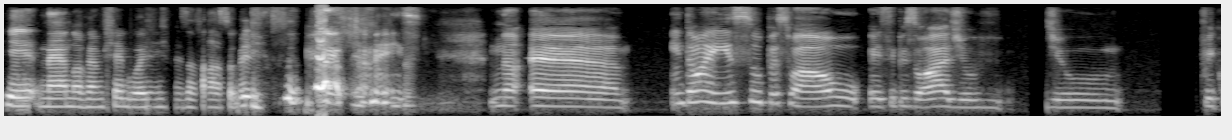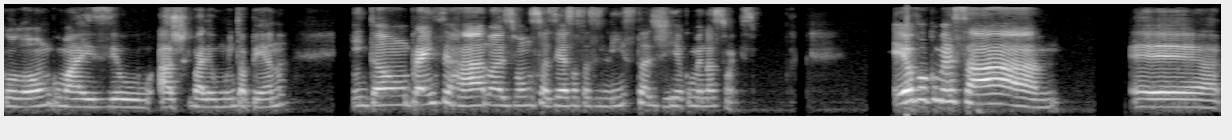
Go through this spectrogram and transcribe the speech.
Que, né, novembro chegou, a gente precisa falar sobre isso. Exatamente. Não, é... Então é isso, pessoal. Esse episódio de... ficou longo, mas eu acho que valeu muito a pena. Então, para encerrar, nós vamos fazer as nossas listas de recomendações. Eu vou começar é,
